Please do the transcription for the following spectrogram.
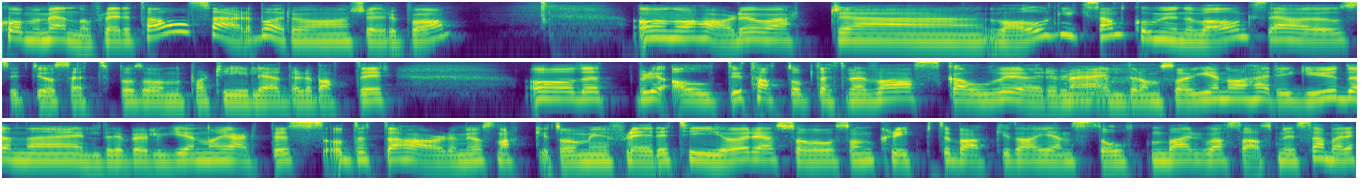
komme med enda flere tall, så er det bare å kjøre på. Og nå har det jo vært eh, valg, ikke sant? kommunevalg, så jeg har jo sittet og sett på sånne partilederdebatter. Og det blir alltid tatt opp dette med hva skal vi gjøre med eldreomsorgen? Og herregud, denne eldrebølgen må hjelpes. Og dette har de jo snakket om i flere tiår. Jeg så sånn klipp tilbake da Jens Stoltenberg var statsminister. Bare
